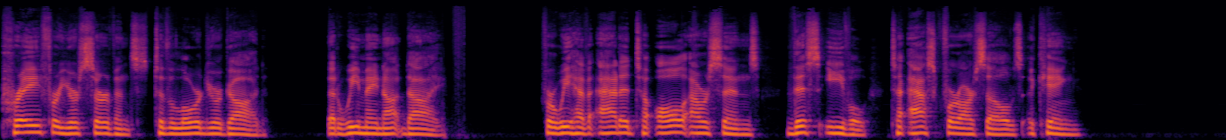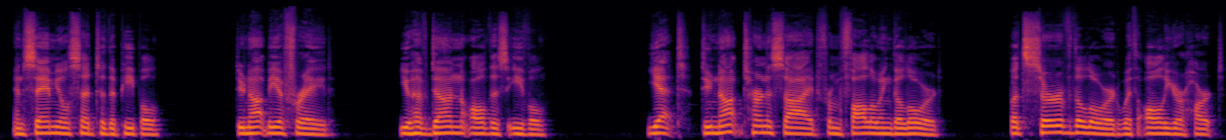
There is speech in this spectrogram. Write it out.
Pray for your servants to the Lord your God, that we may not die. For we have added to all our sins this evil to ask for ourselves a king. And Samuel said to the people, Do not be afraid. You have done all this evil. Yet do not turn aside from following the Lord, but serve the Lord with all your heart.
